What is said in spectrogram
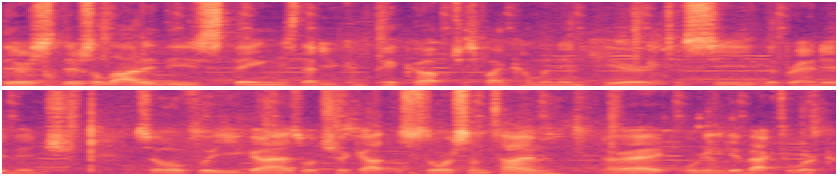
there's there's a lot of these things that you can pick up just by coming in here to see the brand image. So hopefully you guys will check out the store sometime. All right, we're gonna get back to work.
